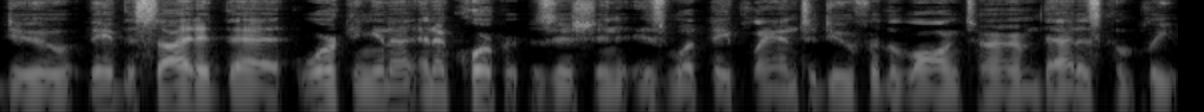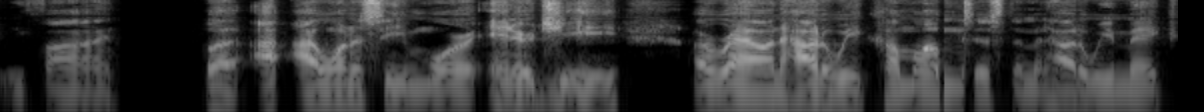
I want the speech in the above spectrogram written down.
do. They've decided that working in a in a corporate position is what they plan to do for the long term. That is completely fine. But I, I want to see more energy around how do we come up with the system and how do we make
